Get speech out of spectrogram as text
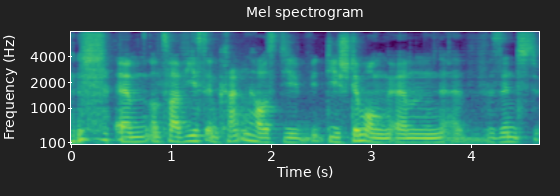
ähm, und zwar, wie ist im Krankenhaus die, die Stimmung? Ähm, sind,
